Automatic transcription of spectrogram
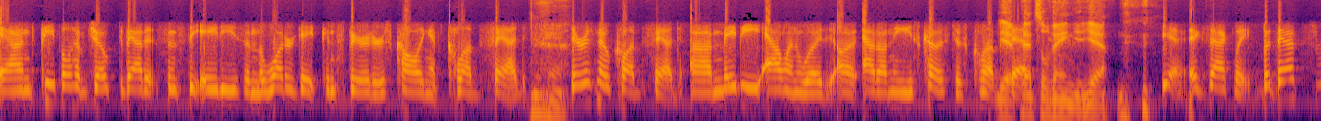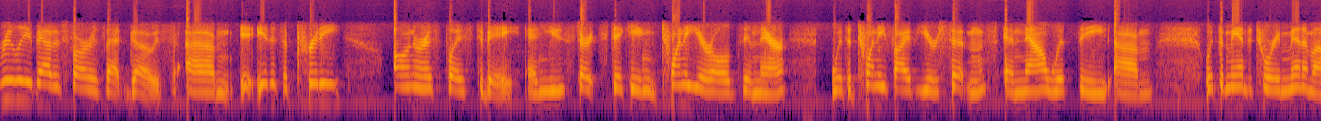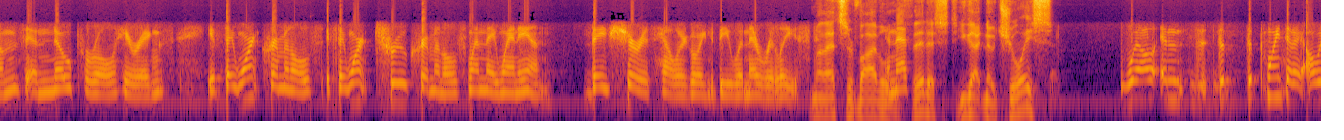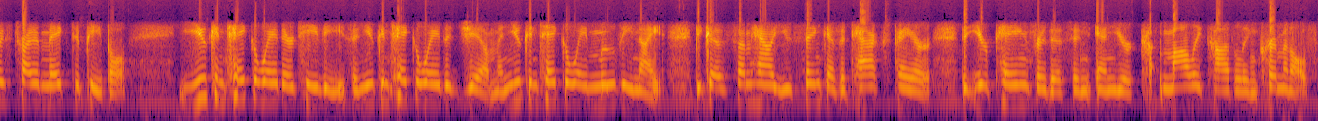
And people have joked about it since the 80s and the Watergate conspirators calling it Club Fed. Yeah. There is no Club Fed. Uh, maybe Allenwood uh, out on the East Coast is Club Yeah, Fed. Pennsylvania. Yeah. Yeah, exactly. But that's really about as far as that goes. Um, it, it is a pretty onerous place to be, and you start sticking 20 year olds in there with a 25 year sentence, and now with the um, with the mandatory minimums and no parole hearings. If they weren't criminals, if they weren't true criminals when they went in, they sure as hell are going to be when they're released. well, that's survival And of the fittest. You got no choice. Well, and the, the the point that I always try to make to people, you can take away their TVs and you can take away the gym and you can take away movie night because somehow you think as a taxpayer that you're paying for this and and you're co- mollycoddling criminals.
